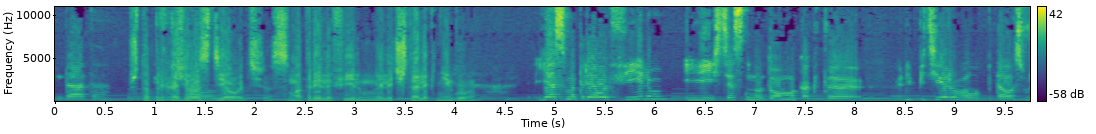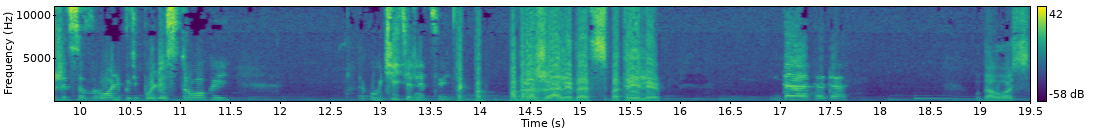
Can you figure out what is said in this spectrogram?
да, да. да. Что Изучала. приходилось делать? Смотрели фильм или читали книгу? Я смотрела фильм и, естественно, дома как-то репетировала, пыталась вжиться в роль, быть более строгой, такой учительницей. Так под подражали, да? Смотрели? Да, да, да. Удалось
